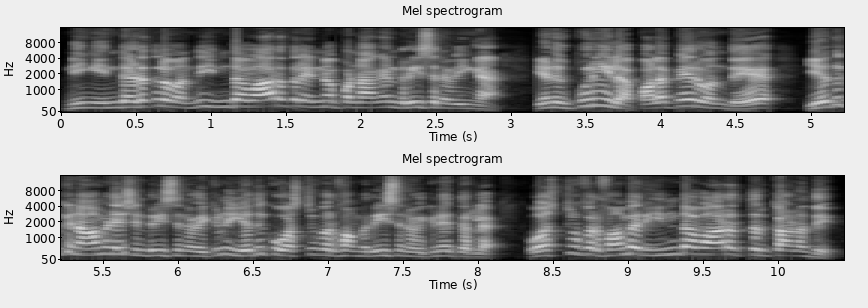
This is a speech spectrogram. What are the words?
நீங்க இந்த இடத்துல வந்து இந்த வாரத்துல என்ன பண்ணாங்கன்னு ரீசனை வைங்க. எனக்கு புரியல பல பேர் வந்து எதுக்கு நாமினேஷன் ரீசனை வைக்கணும் எதுக்கு ஒஸ்ட் பெர்ஃபார்மர் ரீசனை வைக்கணும் தெரியல. ஒஸ்ட் பெர்ஃபார்மர் இந்த வாரத்திற்கானது.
